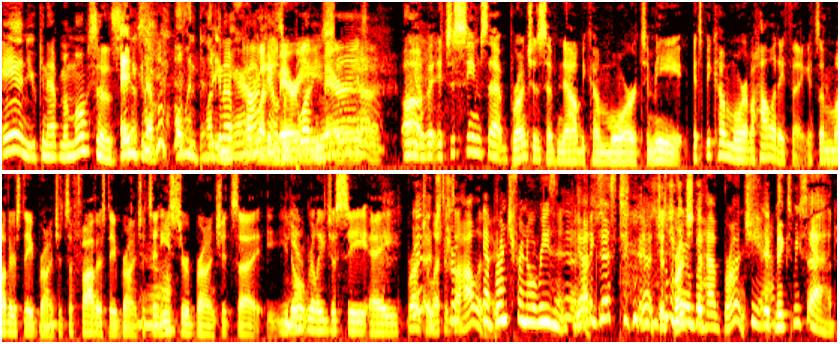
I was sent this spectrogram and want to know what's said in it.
and you can have mimosas. And you can have oh, and Bloody you can have Mary. cocktails Bloody and Bloody Marys, Marys. yeah. yeah, but it just seems that brunches have now become more, to me, it's become more of a holiday thing. It's a Mother's Day brunch. It's a Father's Day brunch. It's an Easter brunch. It's a, you don't really just see a brunch Yeah, unless it's it's a holiday. Yeah, brunch for no reason. Does Yes. that exist? Yeah, it's just It's true, brunch to but- have brunch. Yeah. It makes me sad.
